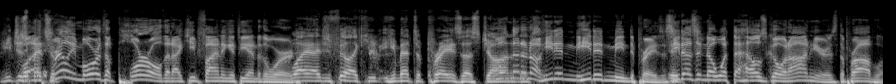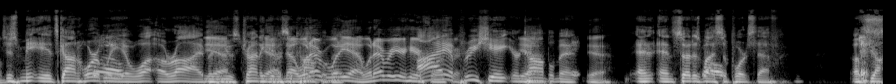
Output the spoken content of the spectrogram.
He just Well, meant it's to. really more the plural that I keep finding at the end of the word. Well, I just feel like he, he meant to praise us, John. well, no, no, no. He didn't. He didn't mean to praise us. He doesn't know what the hell's going on here. Is the problem? Just me. It's gone horribly Well- awry, but yeah. he was trying to yeah. give us no, a whatever. compliment. What, yeah, whatever you're here for. I for. appreciate your Yeah. compliment, Yeah, and and so does my support staff of John,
